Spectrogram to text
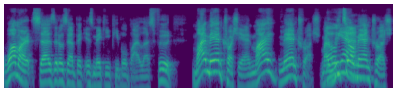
Walmart says that Ozempic is making people buy less food. My man crush, Anne, my man crush, my Oh, retail yeah. man crush,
